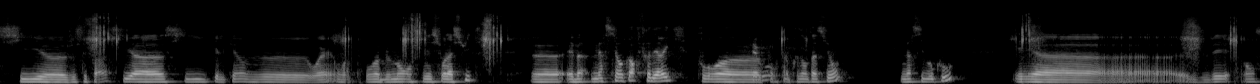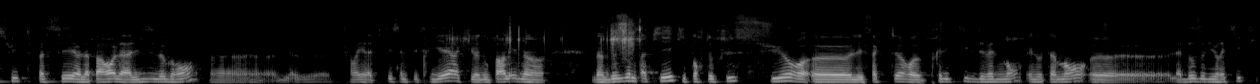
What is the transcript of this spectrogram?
si, euh, je sais pas, si, euh, si quelqu'un veut, ouais, on va probablement enchaîner sur la suite. Euh, eh ben, merci encore Frédéric pour, pour ta présentation. Merci beaucoup. Et je vais ensuite passer la parole à Lise Legrand, qui travaille à la Pitié-Salpêtrière et qui va nous parler d'un deuxième papier qui porte plus sur les facteurs prédictifs d'événements et notamment la dose de diurétique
